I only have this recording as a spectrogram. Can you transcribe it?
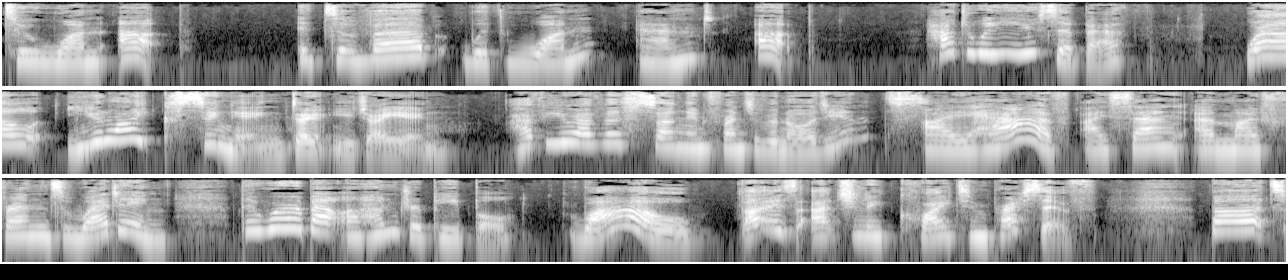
To one up. It's a verb with one and up. How do we use it, Beth? Well, you like singing, don't you, Jiaying? Have you ever sung in front of an audience? I have. I sang at my friend's wedding. There were about a hundred people. Wow, that is actually quite impressive. But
